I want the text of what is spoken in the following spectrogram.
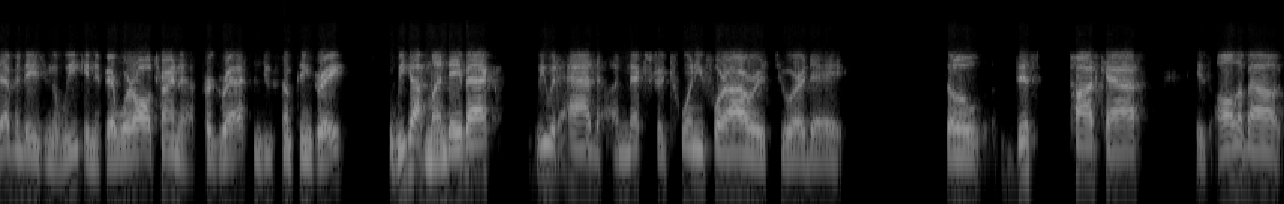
seven days in the week, and if we're all trying to progress and do something great, we got Monday back, we would add an extra 24 hours to our day. So this podcast is all about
